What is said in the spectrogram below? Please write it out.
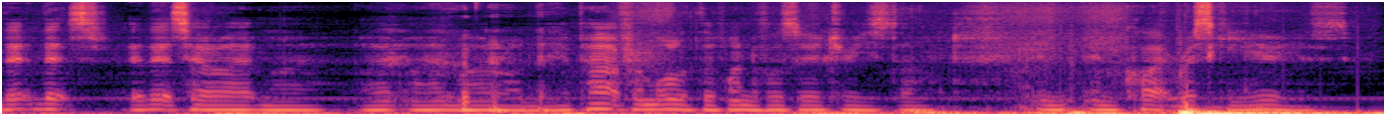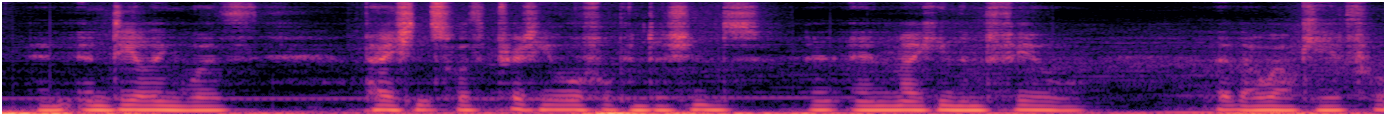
that, that's that's how I admire I, I admire Rodney. Apart from all of the wonderful surgery he's done in, in quite risky areas, and, and dealing with patients with pretty awful conditions and, and making them feel that they're well cared for.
